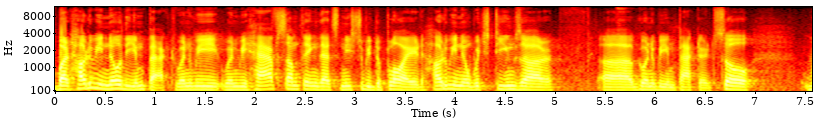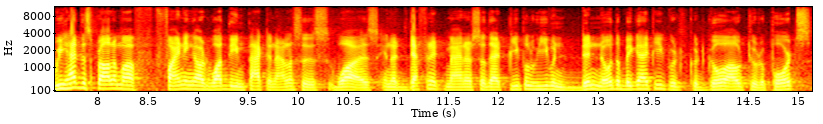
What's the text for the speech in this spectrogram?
But how do we know the impact? When we, when we have something that needs to be deployed, how do we know which teams are uh, going to be impacted? So we had this problem of finding out what the impact analysis was in a definite manner so that people who even didn't know the big IP could, could go out to reports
